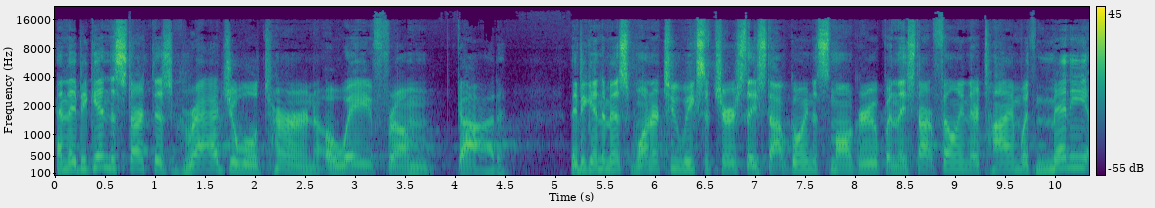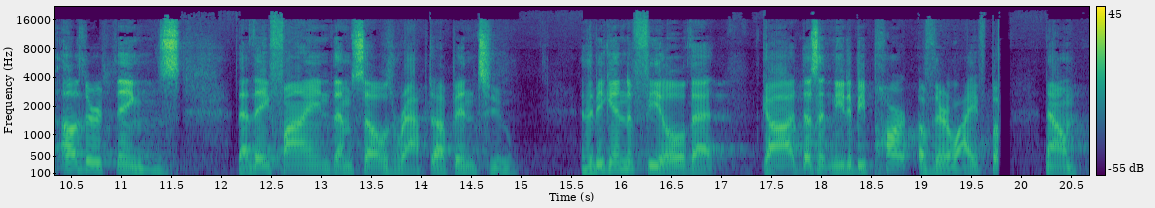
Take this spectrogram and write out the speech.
and they begin to start this gradual turn away from God. They begin to miss one or two weeks of church, they stop going to small group, and they start filling their time with many other things that they find themselves wrapped up into. And they begin to feel that God doesn't need to be part of their life. But now,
